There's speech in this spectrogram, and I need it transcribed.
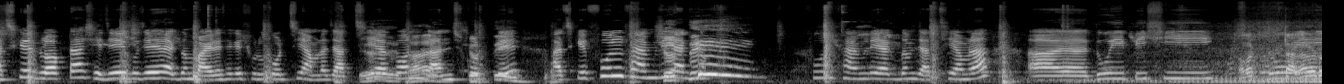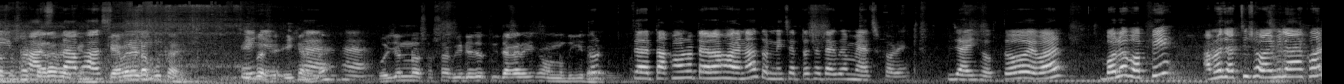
আজকের ব্লগটা সেজে গুজে একদম বাইরে থেকে শুরু করছি আমরা যাচ্ছি এখন লাঞ্চ করতে। আজকে ফুল ফ্যামিলি একদম ফুল ফ্যামিলি একদম যাচ্ছি আমরা। আর দুই পিসি হয়ে। ক্যামেরাটা কোথায়? এই এই যে, পাশে এইখানে হ্যাঁ, হ্যাঁ। ওই জন্য সবসময় ভিডিওতে তুই টাকা দেখিস অন্যদিকে তোর টাকা টেরা হয় না তোর নেচারটার সাথে একদম ম্যাচ করে। যাই হোক তো এবার বলো বপ্পি আমরা যাচ্ছি সবাই মিলে এখন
